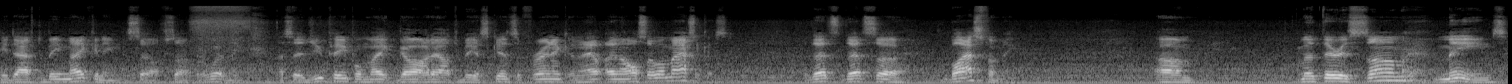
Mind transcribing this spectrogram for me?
he'd have to be making himself suffer, wouldn't he? I said, you people make God out to be a schizophrenic and, and also a masochist. That's that's blasphemy. Um, but there is some means,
